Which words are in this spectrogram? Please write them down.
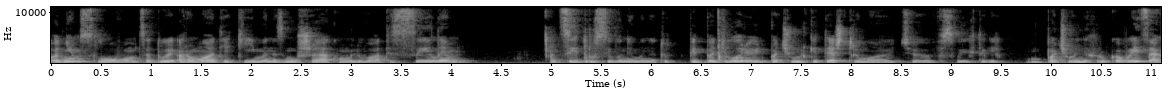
Одним словом, це той аромат, який мене змушує акумулювати сили. Цитруси вони мене тут підбадьорюють, пачульки теж тримають е, в своїх таких пачульних рукавицях.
